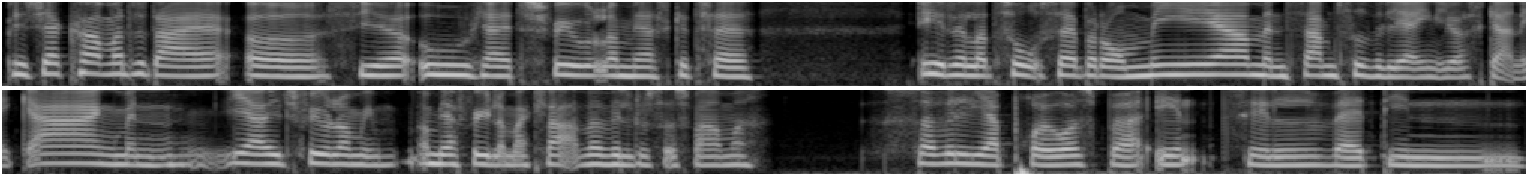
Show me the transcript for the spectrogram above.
Hvis jeg kommer til dig og siger, uh, jeg er i tvivl, om jeg skal tage et eller to sabbatår mere, men samtidig vil jeg egentlig også gerne i gang, men jeg er i tvivl om, om jeg føler mig klar. Hvad vil du så svare mig? Så vil jeg prøve at spørge ind til, hvad dine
